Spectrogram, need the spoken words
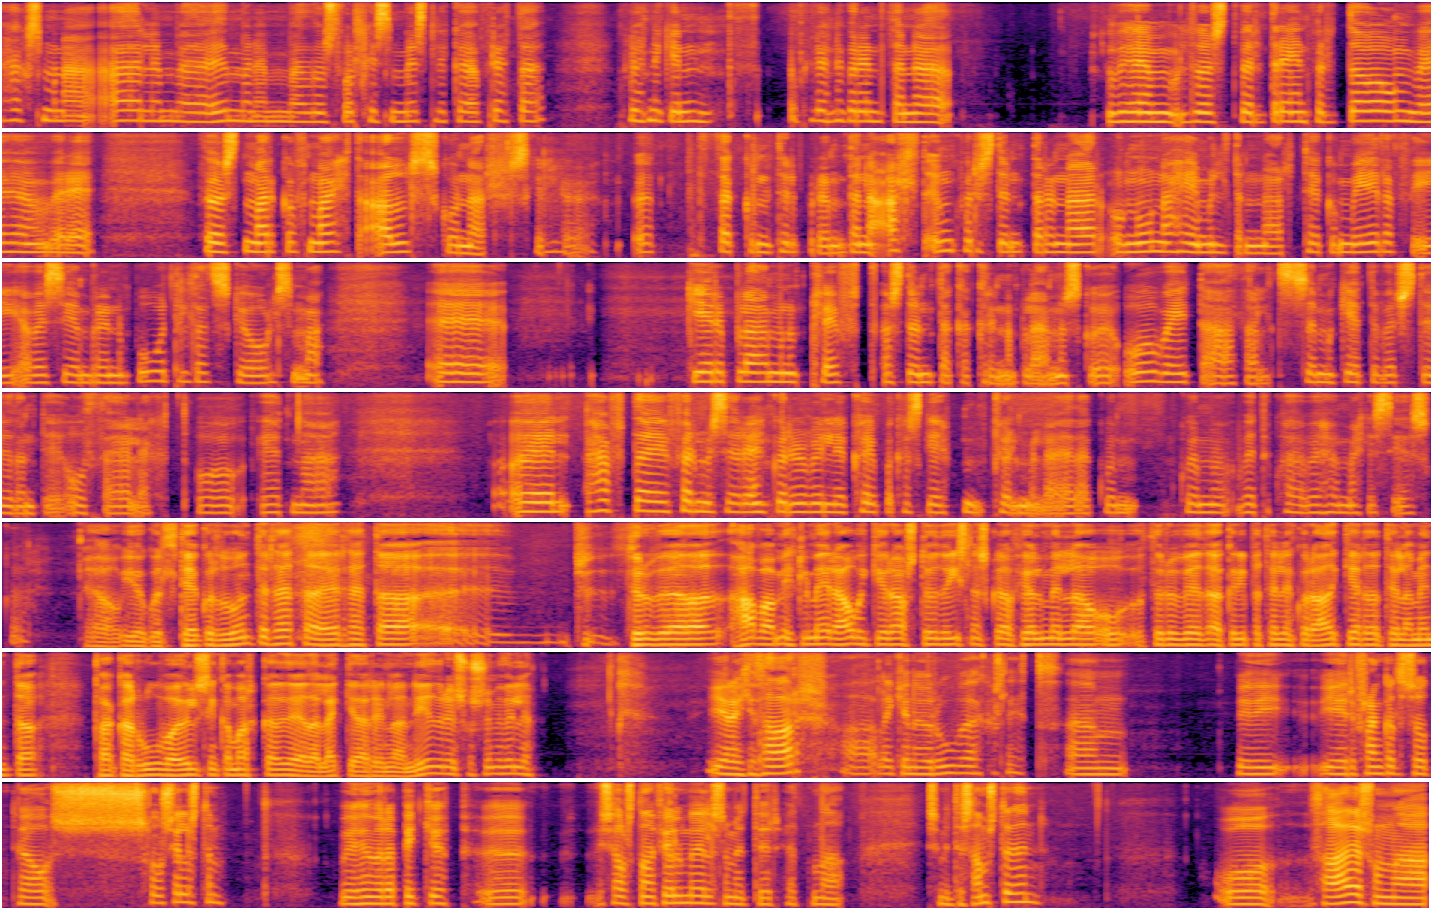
hagsmuna aðalum eða yðmunum eða þú veist fólki sem mislika að frétta flutningurinn. Þannig að við hefum veist verið dreyin fyrir dóm, við hefum verið þú veist margóf mætt alls konar skilju þakkunni tilbúrum þannig að allt umhverju stundarinnar og núna heimildarinnar tekum við af því að við séum reyna að búa til þetta skjól sem að e, gerir blæðamennu kleift að stunda kakrinna blæðamennsku og veita aðhald sem getur verið stuðandi og þægilegt og hérna haftægi för mig sér einhverjur vilja kaupa kannski upp fjölmjöla eða hvað veitu hvað við hefum ekki séð sko. Já, Jökull, tekur þú undir þetta? Er þetta, uh, þurfum við að hafa miklu meiri áhyggjur af stöðu íslenska fjölmjöla og þurfum við að grípa til einhverja aðgerða til að mynda taka rúfa ölsingamarkaði eða leggja það reynilega niður eins og sem við vilja? Ég er ekki þar að leggja niður rúfið eitthvað slíkt. Um, við, ég er í frangatisjótt hjá sósialistum. Við höfum verið að byggja upp uh, sjálfstæðan fjölmiðl sem heitir, hérna, sem heitir Samstöðin og það er svona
